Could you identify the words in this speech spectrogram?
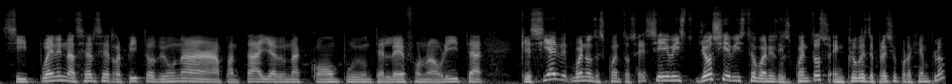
si pueden hacerse, repito, de una pantalla, de una compu, de un teléfono ahorita, que sí hay buenos descuentos, ¿eh? Sí he visto, yo sí he visto varios descuentos en clubes de precio, por ejemplo.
